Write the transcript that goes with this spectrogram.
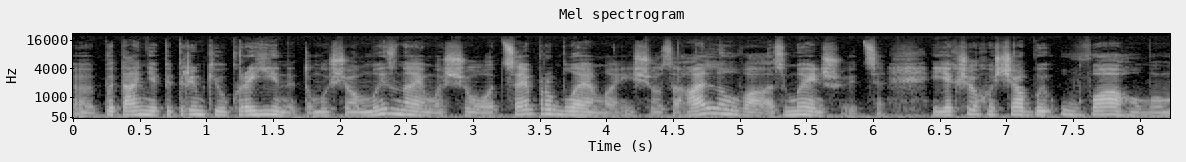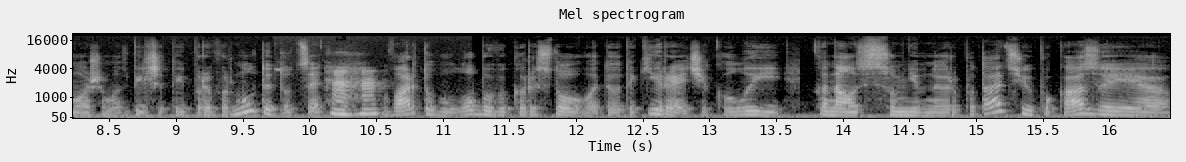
е, питання підтримки України, тому що ми знаємо, що це проблема і що загальна увага зменшується. І якщо хоча б увагу ми можемо збільшити і привернути, то це uh-huh. варто було би використовувати отакі речі, коли канал з сумнівною репутацією показує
